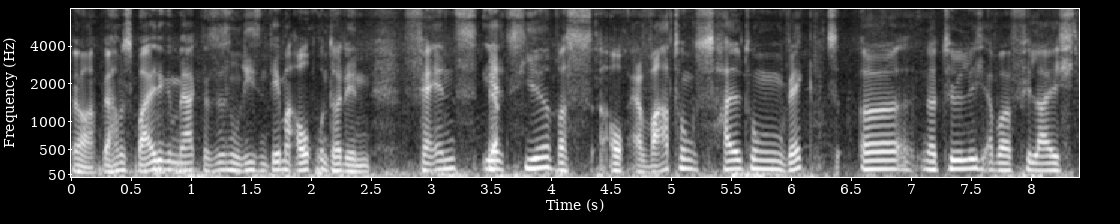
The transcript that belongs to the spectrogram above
äh, ja, wir haben es beide gemerkt, das ist ein Riesenthema, auch unter den Fans Ja. jetzt hier, was auch Erwartungshaltungen weckt äh, natürlich, aber vielleicht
